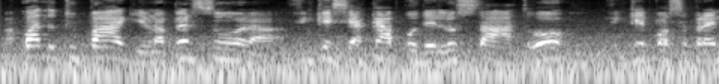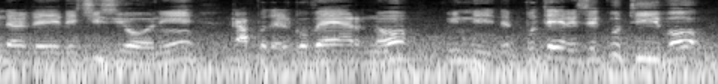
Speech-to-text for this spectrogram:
Ma quando tu paghi una persona finché sia capo dello Stato, finché possa prendere delle decisioni, capo del governo, quindi del potere esecutivo,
